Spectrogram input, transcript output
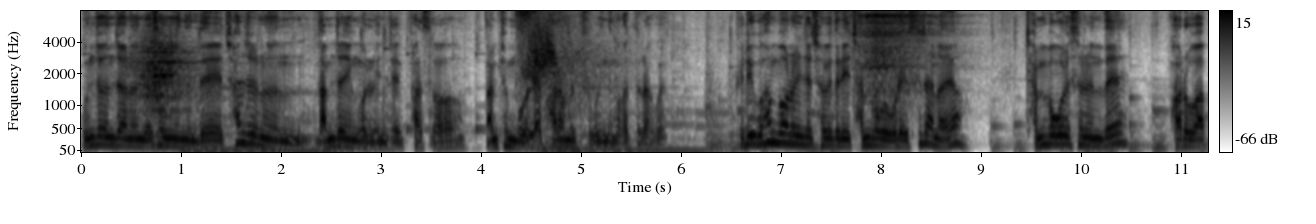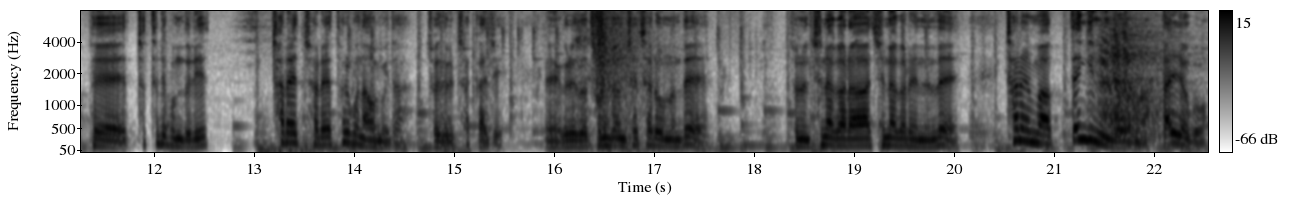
운전자는 여성이었는데 찬주는 남자인 걸로 이제 봐서 남편 몰래 바람을 피우고 있는 것 같더라고요. 그리고 한 번은 이제 저희들이 잠복을 오래 쓰잖아요. 잠복을 쓰는데 바로 앞에 차트리범들이 차례차례 털고 나옵니다. 저희들 차까지. 예, 그래서 점점 제 차로 오는데 저는 지나가라 지나가라 했는데 차를 막 땡기는 거예요. 막 따려고.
